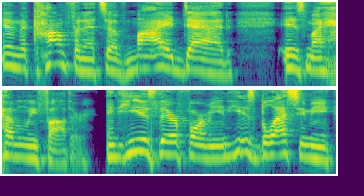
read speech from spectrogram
in the confidence of my dad is my heavenly father and he is there for me and he is blessing me.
